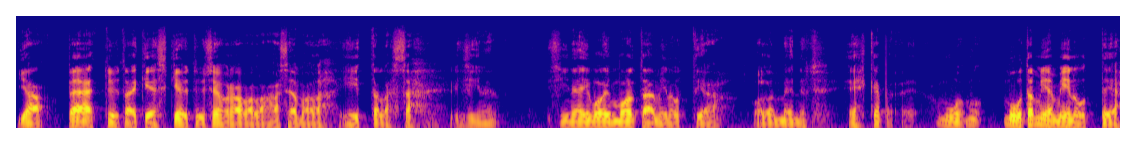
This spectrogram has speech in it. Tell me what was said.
ja päättyy tai keskeytyy seuraavalla asemalla Iittalassa. Eli siinä, siinä ei voi monta minuuttia olla mennyt, ehkä mu, mu, muutamia minuutteja.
